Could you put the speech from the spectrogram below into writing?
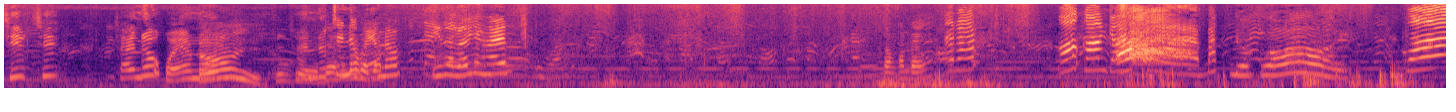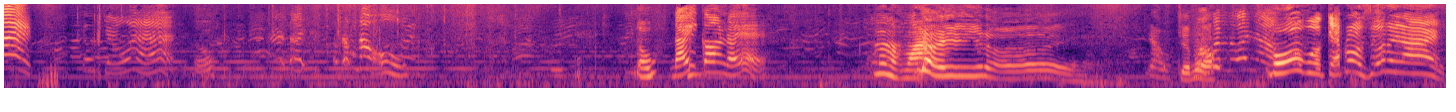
Ship ship chai nước của em không không nước. của em đâu? Đi ra lấy nhanh lên. Còn con bé. Có con cháu. à, Bắt được rồi. Voi Cháu cháu hả? Đâu? Đâu đâu? Đâu? Đấy con đấy Nó là hoa. Đây rồi kiếm vào. Đâu Bố vừa kẹp nó ở giữa đây này.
